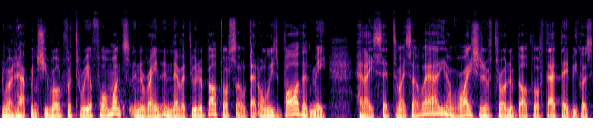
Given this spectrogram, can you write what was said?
what happened, she rode for three or four months in the rain and never threw the belt off. So that always bothered me. And I said to myself, well, you know, why should I have thrown the belt off that day? Because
